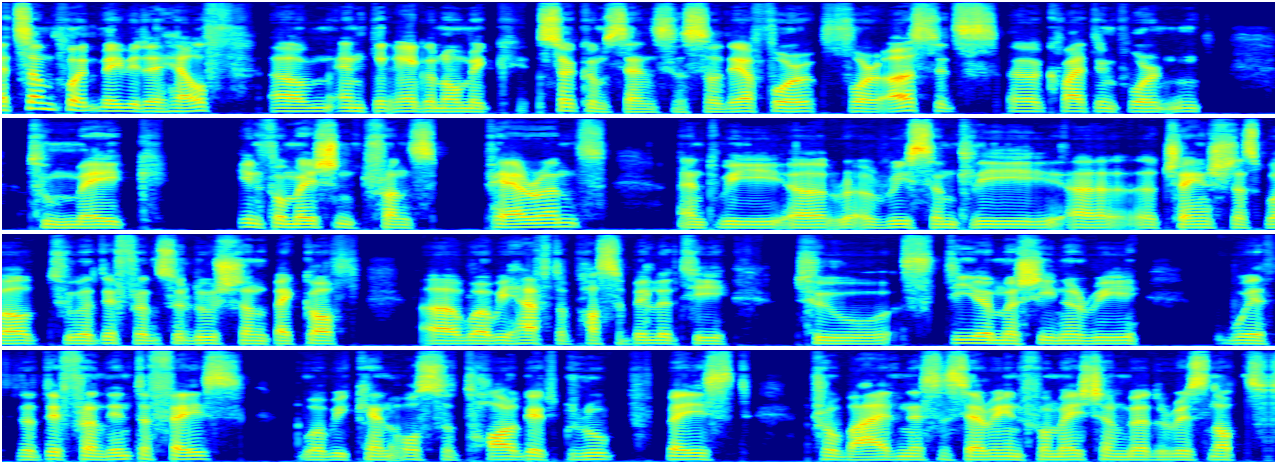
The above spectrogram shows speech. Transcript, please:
at some point maybe the health um, and the ergonomic circumstances. So therefore, for us, it's uh, quite important to make information transparent. And we uh, recently uh, changed as well to a different solution back off uh, where we have the possibility to steer machinery with the different interface, where we can also target group based provide necessary information where there is not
